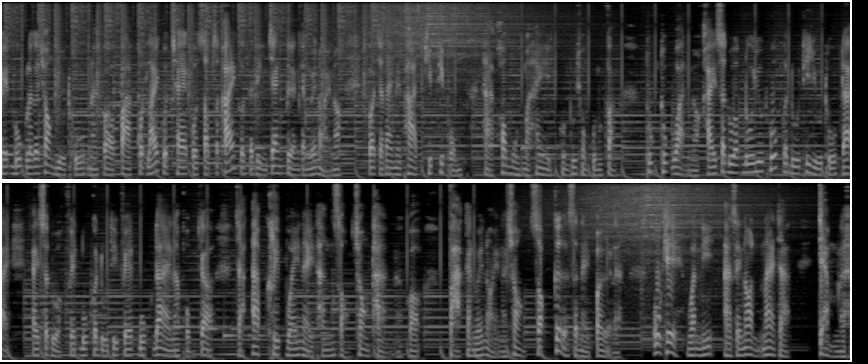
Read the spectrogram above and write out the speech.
Facebook แล้วก็ช่อง YouTube นะ ก็ฝากกดไลค์กดแชร์กด Subscribe กดกระดิ่งแจ้งเตือนกันไว้หน่อยเนาะก็จะได้ไม่พลาดคลิปที่ผมหาข้อมูลมาให้คุณผู้ชมคุณผู้ฟังทุกๆวันเนาะใครสะดวกดู YouTube ก็ดูที่ YouTube ได้ ใครสะดวก Facebook ก็ดูที่ Facebook ได้นะ ผมก็จะอัพคลิปไว้ในทั้ง 2 ช่องทางนะก็ฝากกันไว้หน่อยนะช่อง Soccer Sniper นะ โอเค วันนี้อาร์เซนอลน่าจะแจ่มนะ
